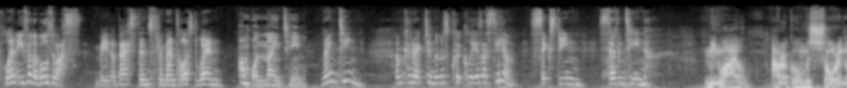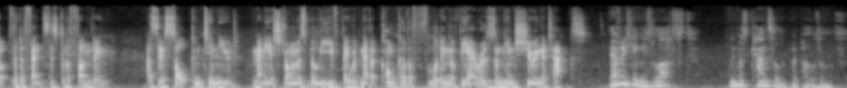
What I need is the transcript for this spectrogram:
Plenty for the both of us. May the best instrumentalist win. I'm on 19. 19. I'm correcting them as quickly as I see them. 16, 17. Meanwhile, Aragorn was shoring up the defences to the funding. As the assault continued, many astronomers believed they would never conquer the flooding of the errors and the ensuing attacks. Everything is lost. We must cancel the proposals.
